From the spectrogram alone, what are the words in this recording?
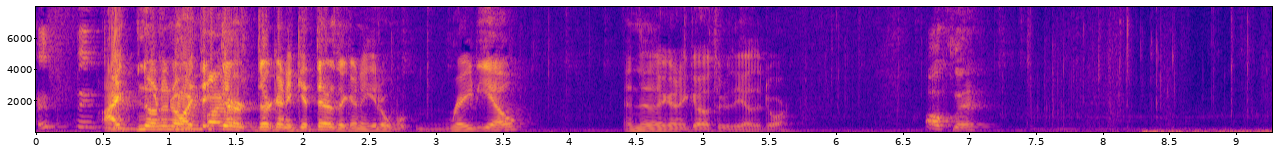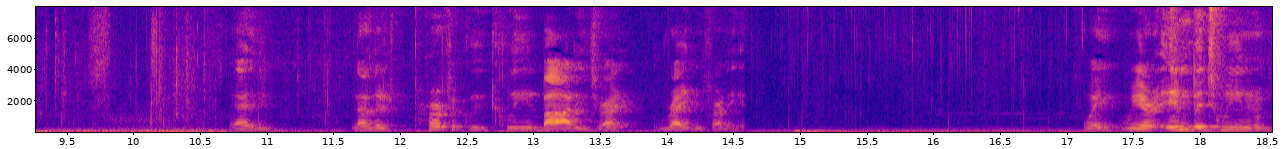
I think. I no no no. I think they're they're gonna get there. They're gonna get a radio, and then they're gonna go through the other door. All clear. Yeah, you, no, there's perfectly clean bodies right, right in front of you. Wait, we are in between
